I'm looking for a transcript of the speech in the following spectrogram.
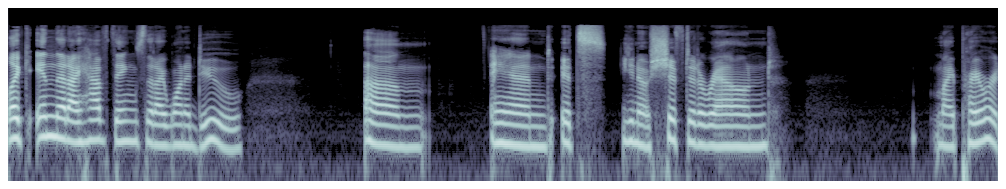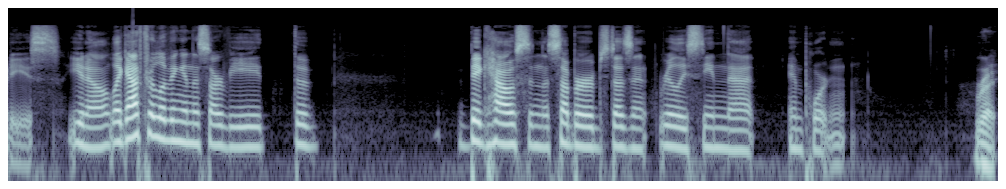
like in that I have things that I want to do. Um and it's, you know, shifted around my priorities, you know? Like after living in this RV, the big house in the suburbs doesn't really seem that important. Right.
